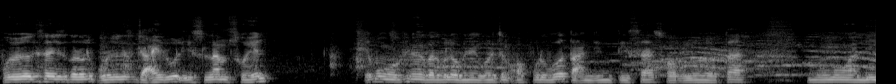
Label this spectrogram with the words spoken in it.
প্রযোজক হিসেবে যদি কথা বলি, প্রযোজক জাহিরুল ইসলাম সোহেল এবং অভিনয়ের কথা বলে অভিনয় করেছেন অপূর্ব, তানজিন তিসা স্বর্ণলতা, মোমো আলী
